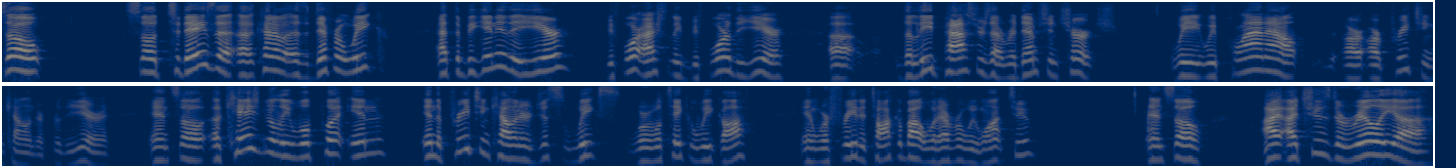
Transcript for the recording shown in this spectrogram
So, so today's a, a kind of a, a different week. At the beginning of the year, before actually before the year, uh, the lead pastors at Redemption Church, we we plan out our, our preaching calendar for the year, and, and so occasionally we'll put in in the preaching calendar just weeks where we'll take a week off and we're free to talk about whatever we want to. And so I, I choose to really uh,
